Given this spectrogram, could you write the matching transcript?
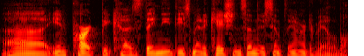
uh, in part because they need these medications and they simply aren't available?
